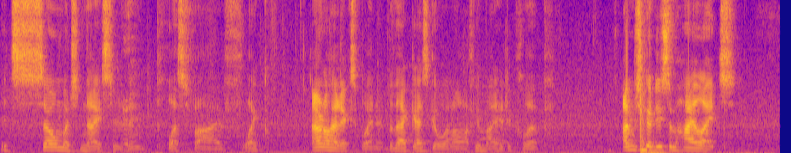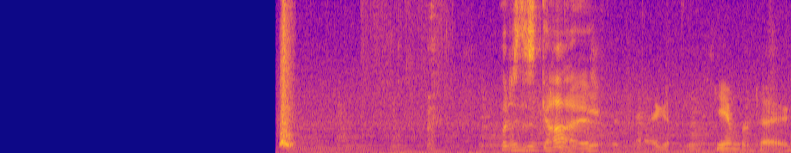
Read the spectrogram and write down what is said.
it's so much nicer than plus 5. Like, I don't know how to explain it, but that guy's going off. He might hit a clip. I'm just going to do some highlights. What is this guy? Gamer tag.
